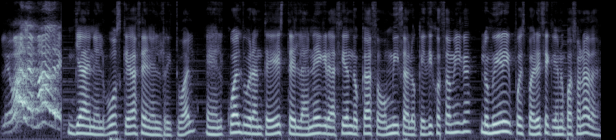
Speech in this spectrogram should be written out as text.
¡Le vale madre! Ya en el bosque hacen el ritual, en el cual durante este la negra haciendo caso omisa a lo que dijo su amiga, lo mira y pues parece que no pasó nada.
